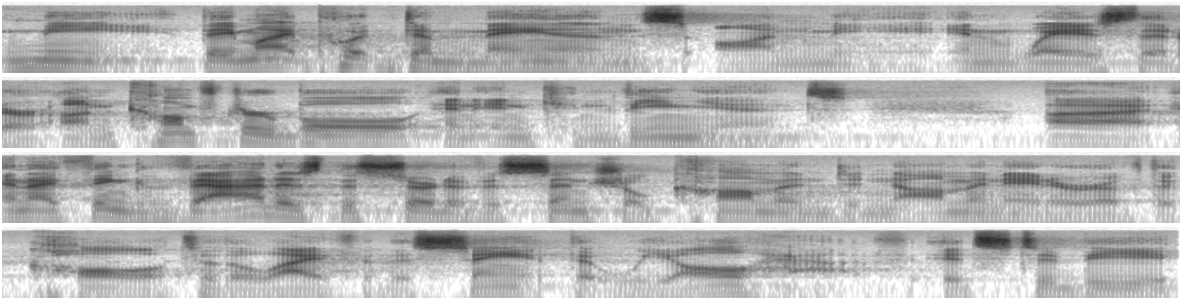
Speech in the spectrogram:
me. They might put demands on me in ways that are uncomfortable and inconvenient. Uh, and I think that is the sort of essential common denominator of the call to the life of the saint that we all have. It's to be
